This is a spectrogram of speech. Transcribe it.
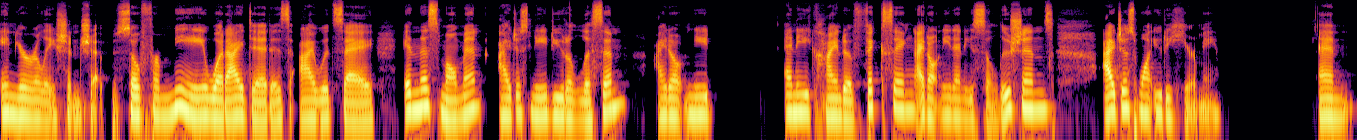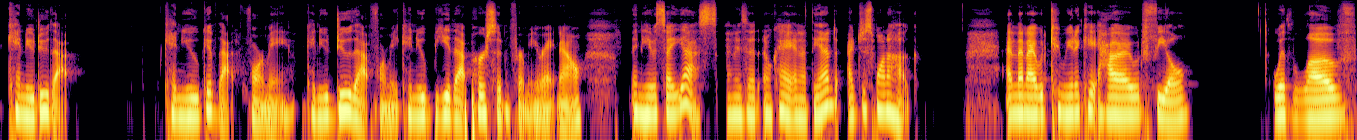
in your relationship. So for me, what I did is I would say, in this moment, I just need you to listen. I don't need any kind of fixing, I don't need any solutions. I just want you to hear me. And can you do that? Can you give that for me? Can you do that for me? Can you be that person for me right now? And he would say, Yes. And I said, Okay. And at the end, I just want a hug. And then I would communicate how I would feel with love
